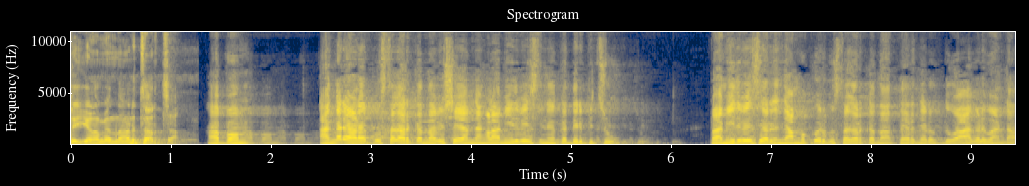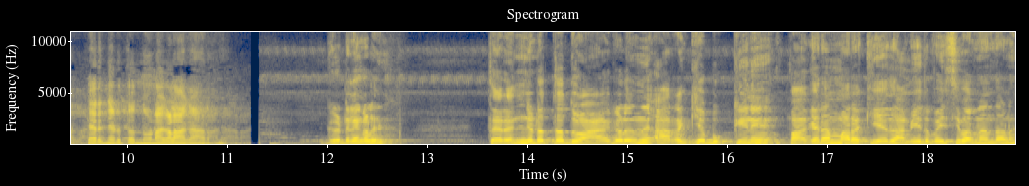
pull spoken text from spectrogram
ചെയ്യണം എന്നാണ് ചർച്ച. അപ്പം അങ്ങനെയാണ് പുസ്തകം ഇറക്കുന്ന വിഷയം ഞങ്ങൾ അമീദ് വൈസിനെയൊക്കെ ധരിപ്പിച്ചു. അപ്പൊ അമീദ് വൈസ് പറഞ്ഞു നമുക്കൊരു ഇറക്കുന്ന തെരഞ്ഞെടുത്ത ദുവാകൾ വേണ്ട തെരഞ്ഞെടുത്ത നുണകളാകാറുണ്ട് കേട്ടില്ലെങ്കിൽ തെരഞ്ഞെടുത്ത ദ്വാകളിൽ നിന്ന് ഇറക്കിയ ബുക്കിന് പകരം മറക്കിയത് അമീത് പൈസി പറഞ്ഞ എന്താണ്?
